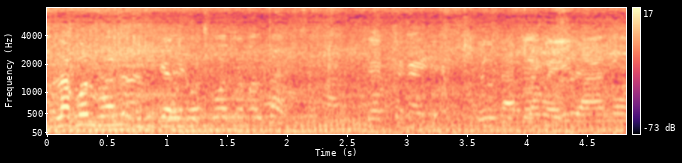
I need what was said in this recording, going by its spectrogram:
तुला कोण बोललं Apa?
